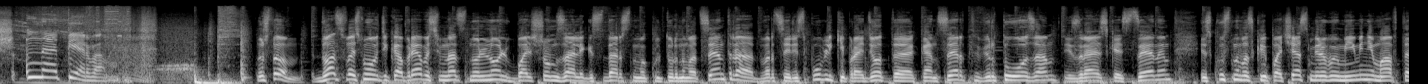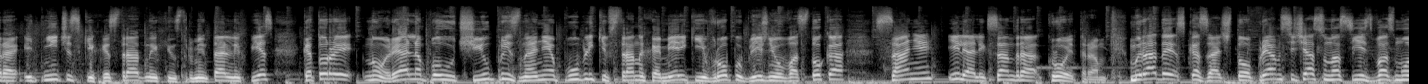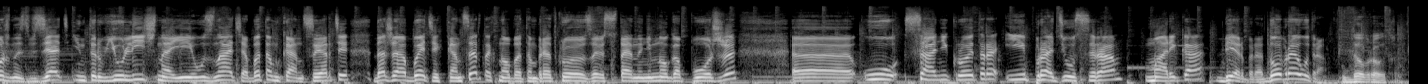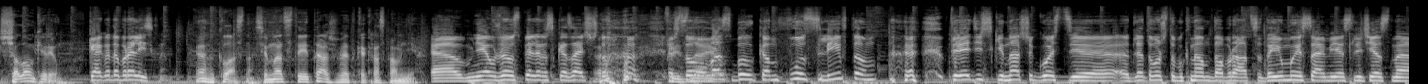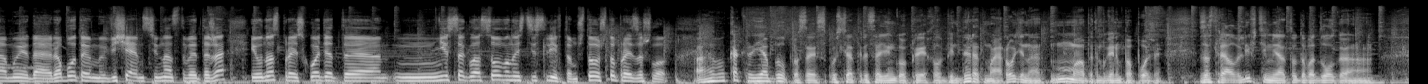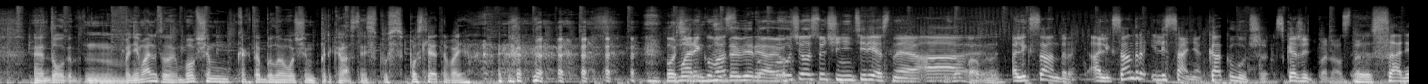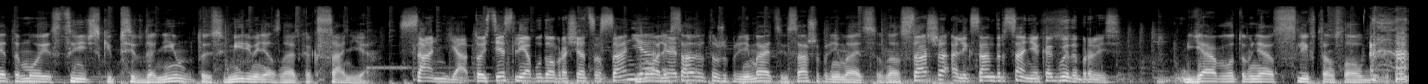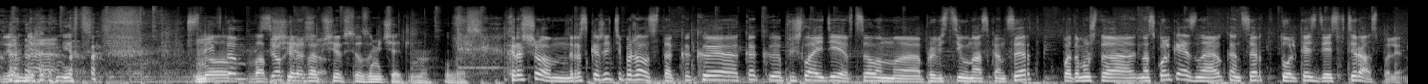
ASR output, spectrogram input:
Фреш на первом. Ну что, 28 декабря 18.00 в Большом зале Государственного культурного центра Дворце Республики пройдет э, концерт виртуоза израильской сцены, искусственного скрипача с мировым именем, автора этнических, эстрадных, инструментальных пьес, который, ну, реально получил признание публики в странах Америки, Европы, Ближнего Востока Сани или Александра Кройтера. Мы рады сказать, что прямо сейчас у нас есть возможность взять интервью лично и узнать об этом концерте, даже об этих этих концертах, но об этом приоткрою завесу тайны немного позже, э, у Сани Кройтера и продюсера Марика Бербера. Доброе утро. Доброе утро. Шалом, Кирилл. Как вы добрались к нам? Э, классно. 17 этаж, это как раз по мне. Э, мне уже успели рассказать, что, что у вас был конфуз с лифтом. Периодически наши гости для того, чтобы к нам добраться, да и мы сами, если честно, мы да, работаем, вещаем с 17 этажа, и у нас происходят э, несогласованности с лифтом. Что, что произошло? А, как-то я был просто спустя 31 год приехал в Бендер, это моя родина, ну, мы об этом поговорим попозже. Застрял в лифте, меня оттуда долго Э, долго вынимали. В общем, как-то было очень прекрасно. После этого я Марик, у вас получилось очень интересное. А Александр, Александр или Саня? Как лучше? Скажите, пожалуйста. Э, Саня это мой сценический псевдоним. То есть в мире меня знают как Саня. Саня. То есть, если я буду обращаться Саня... Ну, Александр это... тоже принимается, и Саша принимается у нас. Саша, Александр, Саня. Как вы добрались? Я, вот у меня с лифтом, слава богу, проблем нет. С лифтом вообще, все хорошо. Вообще все замечательно у вас. Хорошо. Расскажите, пожалуйста, как, э, как пришла идея в целом э, провести у нас концерт? Потому что, насколько я знаю, концерт только здесь, в Тирасполе.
